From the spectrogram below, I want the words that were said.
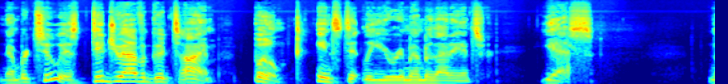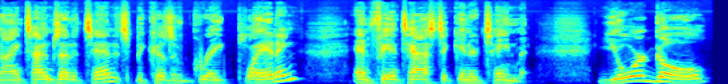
Number two is, did you have a good time? Boom. Instantly, you remember that answer. Yes. Nine times out of 10, it's because of great planning and fantastic entertainment. Your goal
